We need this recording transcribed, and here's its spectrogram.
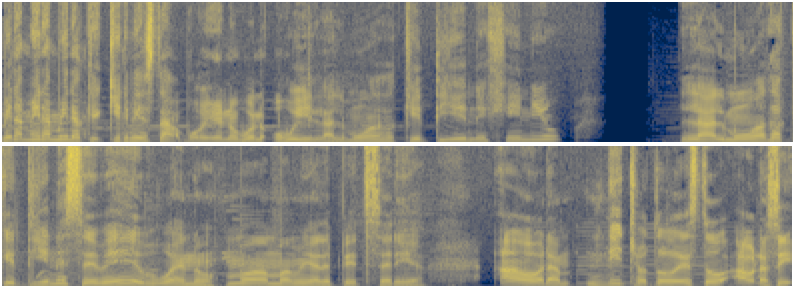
Mira, mira, mira que Kirby está... Bueno, bueno. Uy, la almohada que tiene, genio. La almohada que tiene se ve... Bueno, mamma mía de pizzería. Ahora, dicho todo esto, ahora sí,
